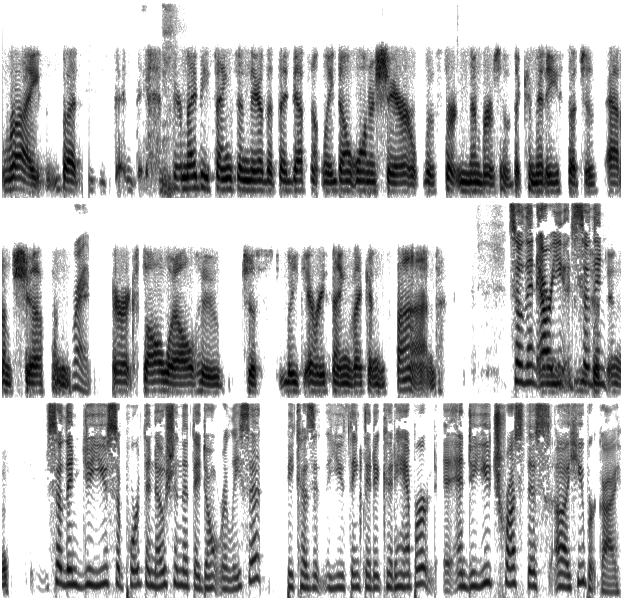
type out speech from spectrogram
Right, but there may be things in there that they definitely don't want to share with certain members of the committee, such as Adam Schiff and Right. Eric Swalwell, who just leak everything they can find. So then, are you? So then, so then, do you support the notion that they don't release it because it, you think that it could hamper? And do you trust this uh, Hubert guy?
